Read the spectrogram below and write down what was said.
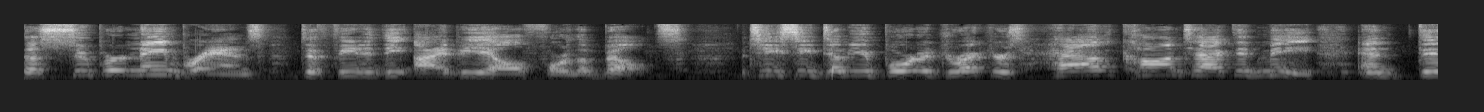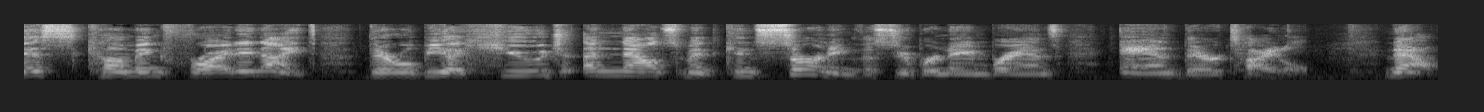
the Super Name Brands defeated the IBL for the belts. The TCW Board of Directors have contacted me, and this coming Friday night, there will be a huge announcement concerning the Super Name Brands and their title. Now,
